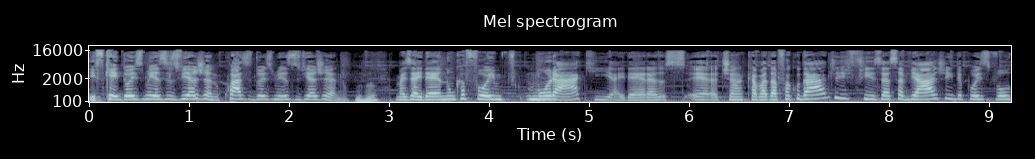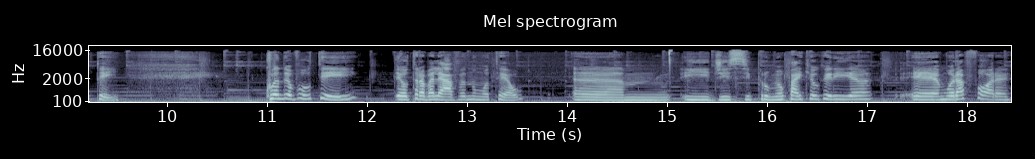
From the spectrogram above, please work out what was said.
E fiquei dois meses viajando, quase dois meses viajando. Mas a ideia nunca foi morar aqui. A ideia era, era tinha acabado a faculdade fiz essa viagem e depois voltei. Quando eu voltei, eu trabalhava num hotel ahn, e disse pro meu pai que eu queria é, morar fora.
